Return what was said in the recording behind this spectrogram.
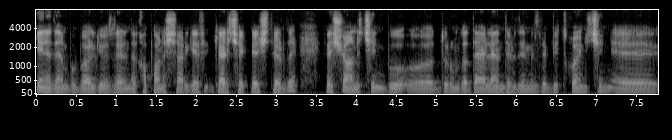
yeniden bu bölge üzerinde kapanışlar ge- gerçekleştirdi ve şu an için bu e, durumu da değerlendirdiğimizde Bitcoin için e,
